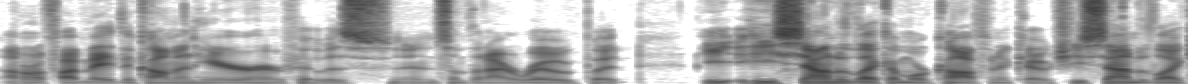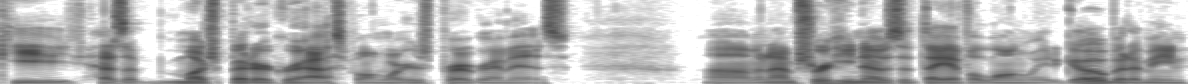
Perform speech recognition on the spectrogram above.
I don't know if I made the comment here or if it was in something I wrote, but He he sounded like a more confident coach. He sounded like he has a much better grasp on where his program is, um, and I'm sure he knows that they have a long way to go. But I mean,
